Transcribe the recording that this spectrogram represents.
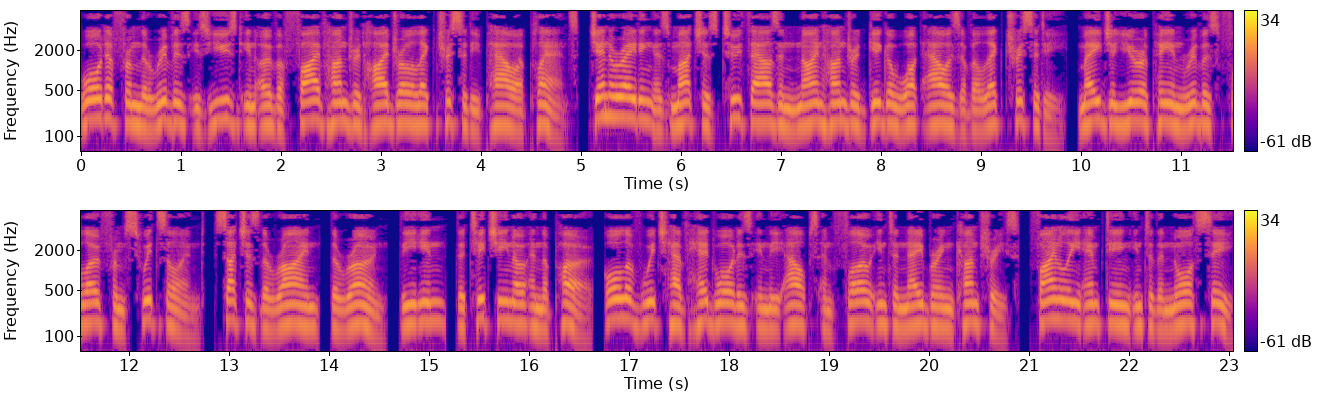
Water from the rivers is used in over 500 hydroelectricity power plants, generating as much as 2,900 gigawatt-hours of electricity. Major European rivers flow from Switzerland, such as the Rhine, the Rhone, the Inn, the Ticino, and the Po, all of which have headwaters in the Alps and flow into neighboring countries, finally emptying into the North Sea,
